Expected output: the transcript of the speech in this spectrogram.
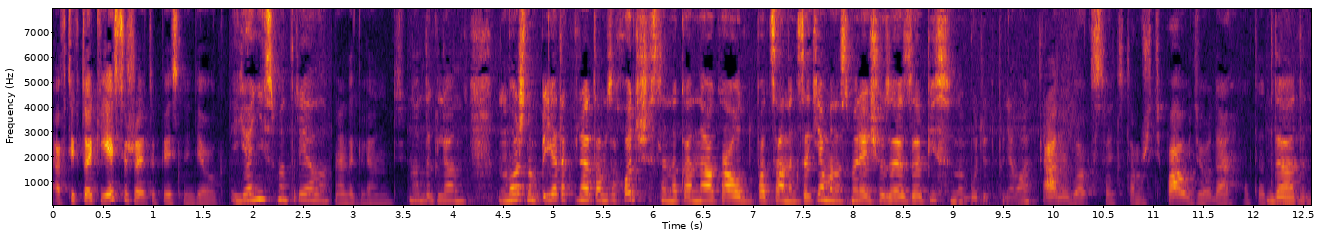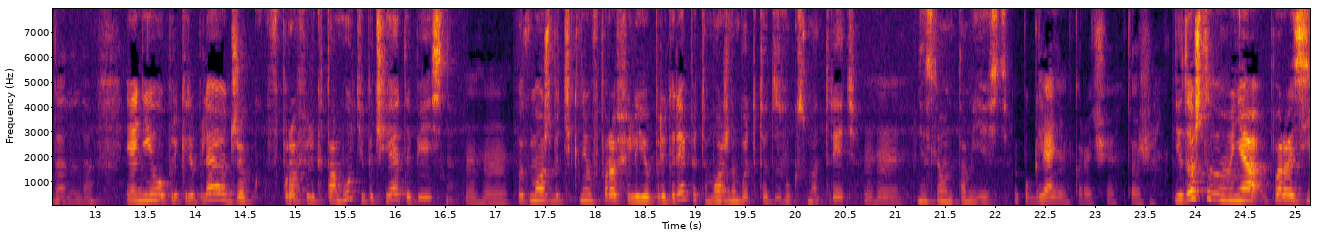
А в ТикТоке есть уже эта песня, девок? Я не смотрела. Надо глянуть. Надо глянуть. Можно, я так понимаю, там заходишь, если на, на аккаунт пацанок, за кем она, смотря, еще за, записана будет, поняла? А, ну да, кстати, там же типа аудио, да? от этого? Да, да, да, да, да. И они его прикрепляют же в профиль к тому, типа, чья это песня. Мгм. Вот, может быть, к ним в профиль ее прикрепят, и можно будет этот звук смотреть, Мгм. если он там есть. Ну, поглянем, короче, тоже. Не то, чтобы меня поразило,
